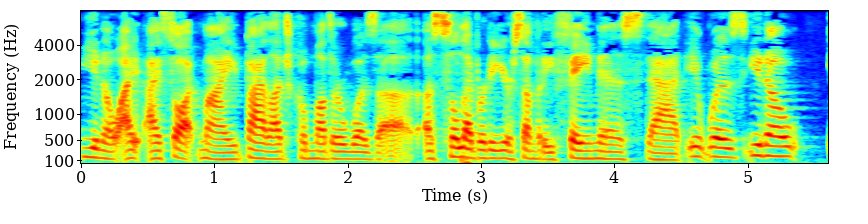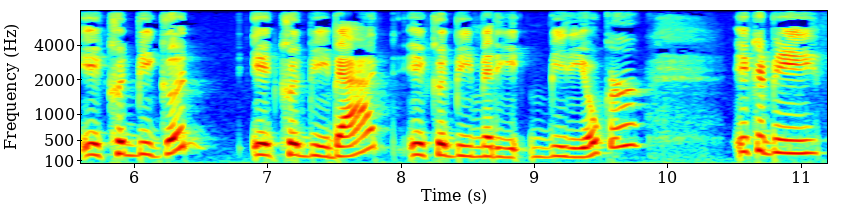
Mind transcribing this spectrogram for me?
you know, I, I thought my biological mother was a, a celebrity or somebody famous, that it was, you know, it could be good it could be bad. It could be medi- mediocre. It could be,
